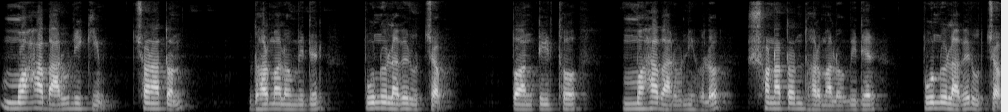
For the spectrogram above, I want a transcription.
মহাবারুণী কি সনাতন ধর্মাবলম্বীদের পুণ্যলাভের উৎসব। পনতীর্থ মহাবারুণী হল সনাতন ধর্মাবলম্বীদের পুণ্যলাভের উৎসব।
